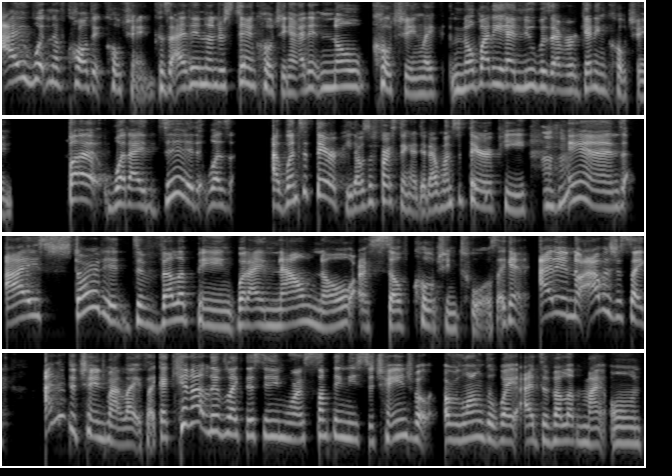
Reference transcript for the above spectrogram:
I wouldn't have called it coaching because I didn't understand coaching. I didn't know coaching. Like nobody I knew was ever getting coaching. But what I did was I went to therapy. That was the first thing I did. I went to therapy mm-hmm. and I started developing what I now know are self coaching tools. Again, I didn't know. I was just like, I need to change my life. Like, I cannot live like this anymore. Something needs to change. But along the way, I developed my own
